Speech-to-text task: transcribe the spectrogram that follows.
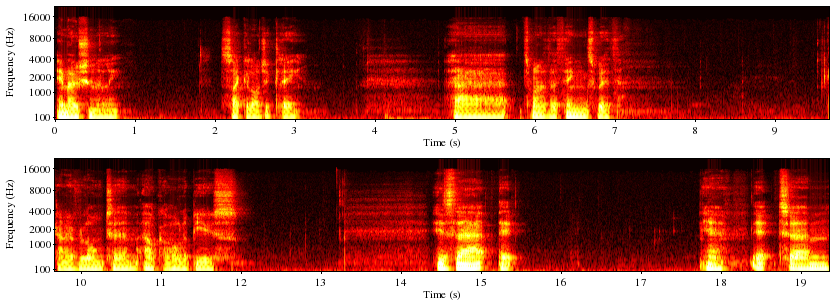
emotionally psychologically. Uh, it's one of the things with kind of long term alcohol abuse is that it, yeah, it, um,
